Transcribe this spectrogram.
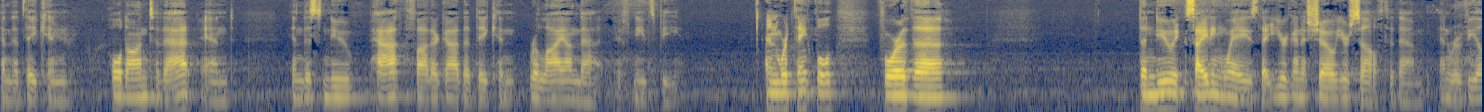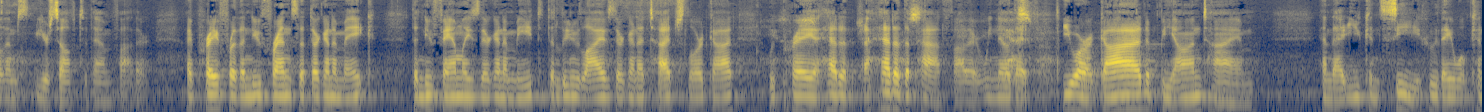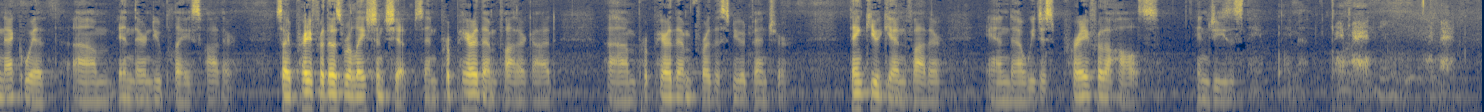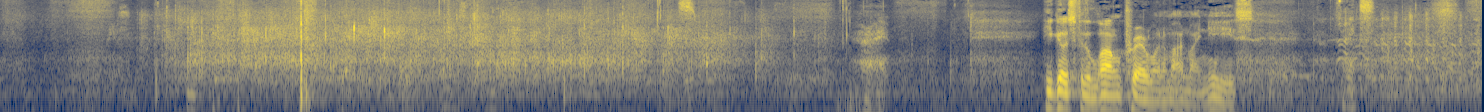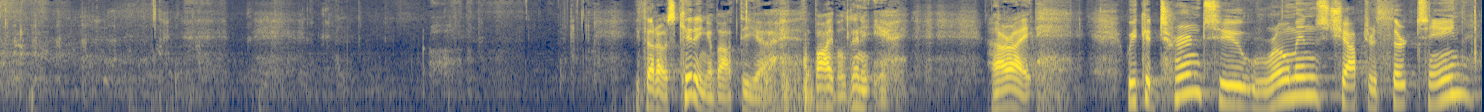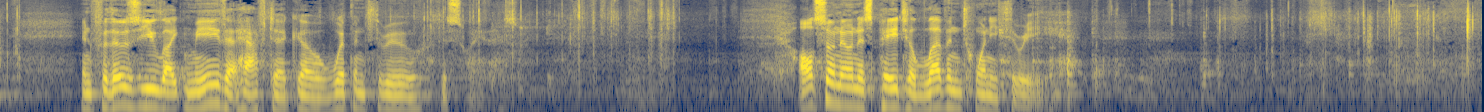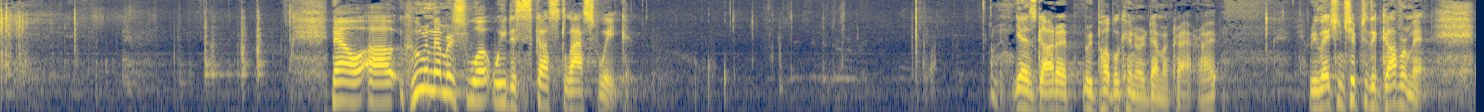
and that they can hold on to that and in this new path, Father God, that they can rely on that if needs be. And we're thankful for the, the new exciting ways that you're going to show yourself to them and reveal them, yourself to them, Father. I pray for the new friends that they're going to make, the new families they're going to meet, the new lives they're going to touch, Lord God. We pray ahead of, ahead of the path, Father. We know that you are a God beyond time and that you can see who they will connect with um, in their new place, Father. So I pray for those relationships and prepare them, Father God um, prepare them for this new adventure. Thank you again, Father. And uh, we just pray for the Halls. In Jesus' name, amen. Amen. Amen. All right. He goes for the long prayer when I'm on my knees. Thanks. Thought I was kidding about the, uh, the Bible, didn't you? All right. We could turn to Romans chapter 13. And for those of you like me that have to go whipping through this way, this way. Also known as page 1123. Now, uh, who remembers what we discussed last week? Yeah, is God a Republican or a Democrat, right? relationship to the government.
